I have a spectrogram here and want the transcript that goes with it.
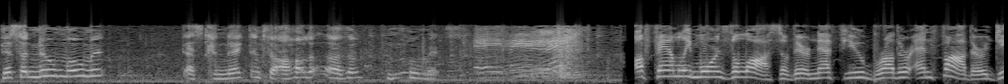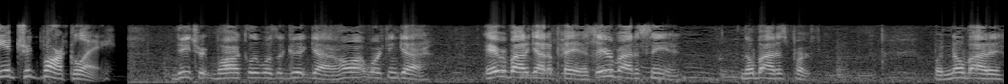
This a new movement that's connecting to all the other movements. A family mourns the loss of their nephew, brother, and father, Deatrice Barclay. Deatrice Barclay was a good guy, hard-working guy. Everybody got a past. Everybody sin. Nobody's perfect. But nobody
